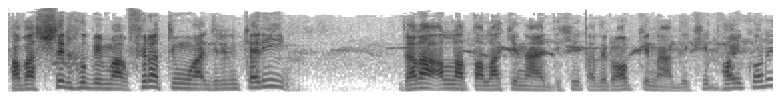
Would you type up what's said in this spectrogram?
ফাবাসের হবে মাগফেরা তিমু আজরিন করিম। যারা আল্লাহ তালাকে না দেখে, তাদের রবকে না দেখে ভয় করে,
